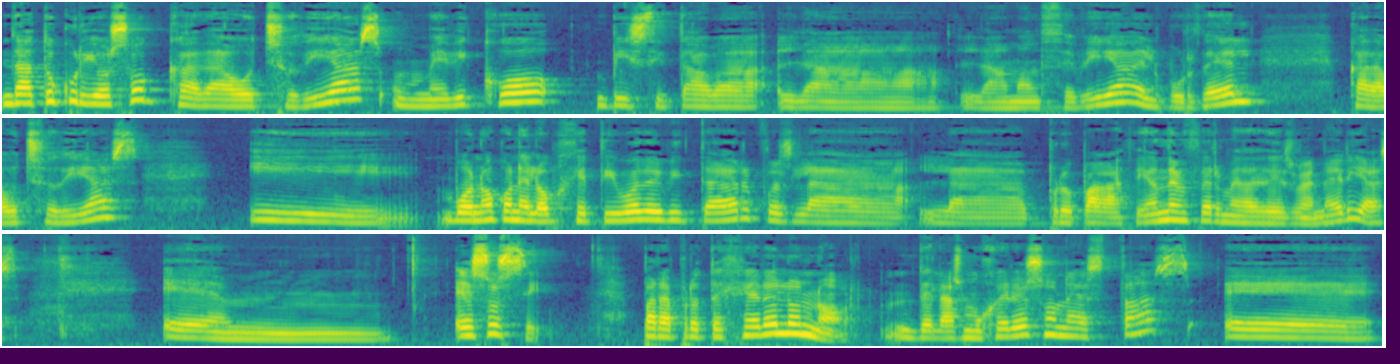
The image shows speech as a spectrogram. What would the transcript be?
Dato curioso, cada ocho días un médico visitaba la, la mancebía, el burdel, cada ocho días y bueno, con el objetivo de evitar pues, la, propagación de enfermedades venéreas. Em, eso sí, para proteger el honor de las mujeres honestas, eh,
